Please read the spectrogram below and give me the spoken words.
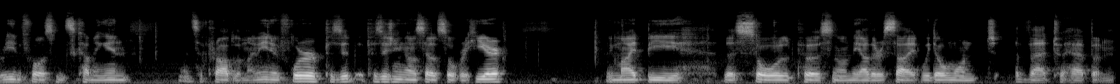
Reinforcements coming in. That's a problem. I mean, if we're posi- positioning ourselves over here, we might be the sole person on the other side. We don't want that to happen.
